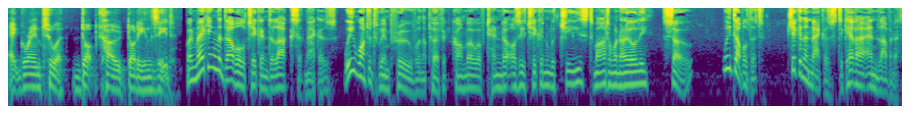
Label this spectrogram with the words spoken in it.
at grandtour.co.nz. When making the double chicken deluxe at Macca's, we wanted to improve on the perfect combo of tender Aussie chicken with cheese, tomato, and aioli. So, we doubled it. Chicken and Macca's together and loving it.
